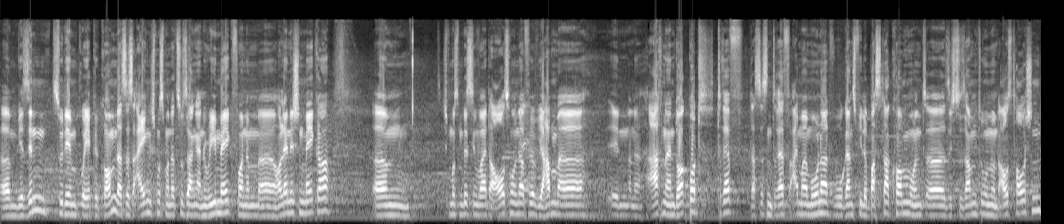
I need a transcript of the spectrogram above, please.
Ähm, wir sind zu dem Projekt gekommen. Das ist eigentlich, muss man dazu sagen, ein Remake von einem äh, holländischen Maker. Ähm, ich muss ein bisschen weiter ausholen dafür. Wir haben äh, in Aachen ein Dogbot-Treff. Das ist ein Treff einmal im Monat, wo ganz viele Bastler kommen und äh, sich zusammentun und austauschen.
